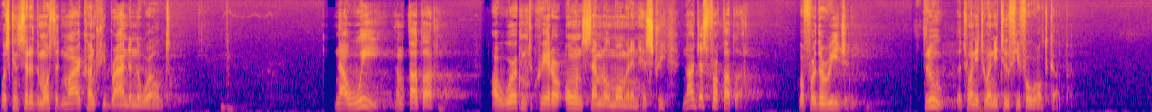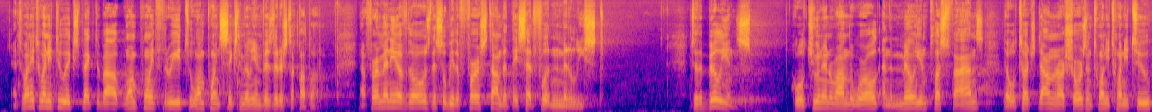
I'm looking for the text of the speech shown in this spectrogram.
was considered the most admired country brand in the world. Now we in Qatar are working to create our own seminal moment in history, not just for Qatar, but for the region, through the 2022 FIFA World Cup. In 2022, we expect about 1.3 to 1.6 million visitors to Qatar. Now, for many of those, this will be the first time that they set foot in the Middle East. To the billions who will tune in around the world and the million plus fans that will touch down on our shores in 2022,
